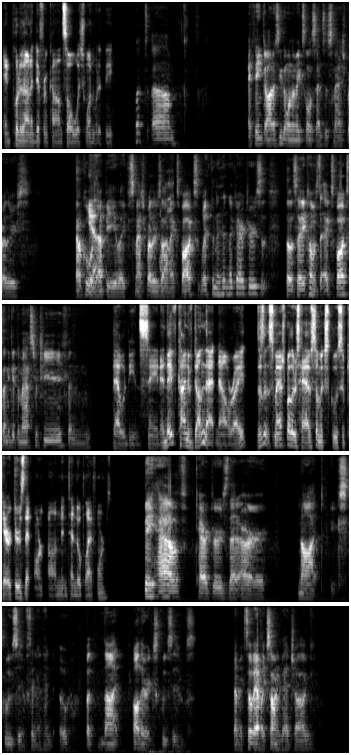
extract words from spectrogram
and put it on a different console, which one would it be? But um, I think honestly the one that makes the most sense is Smash Brothers. How cool Yeah. would that be? Like Smash Brothers on Oh. Xbox with the Nintendo characters. So say it comes to Xbox, then you get the Master Chief, and That would be insane. And they've kind of done that now, right? Doesn't Smash Brothers have some exclusive characters that aren't on Nintendo platforms? they have characters that are not exclusive to Nintendo, but not all they're exclusives. That makes so they have like Sonic the Hedgehog.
